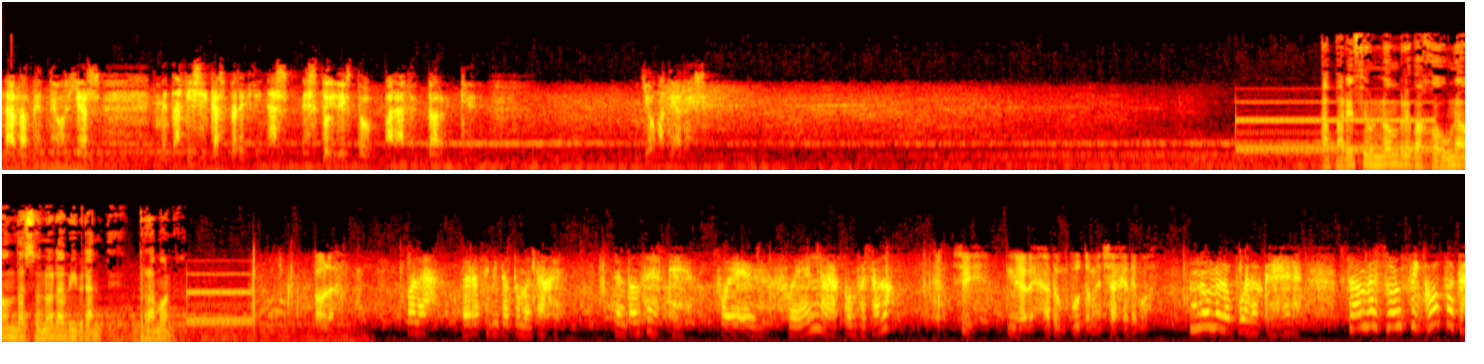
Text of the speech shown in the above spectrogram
Nada de teorías metafísicas peregrinas. Estoy listo para aceptar que yo. Aparece un nombre bajo una onda sonora vibrante. Ramona. Hola. Hola, he recibido tu mensaje. Entonces, ¿qué? ¿Fue, ¿Fue él? ¿Ha confesado? Sí, me ha dejado un puto mensaje de voz. No me lo puedo creer. Sam es un psicópata.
